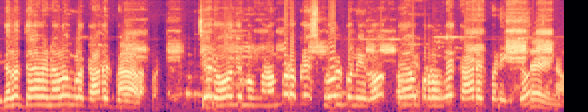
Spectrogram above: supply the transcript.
இதெல்லாம் தேவைனாலும் உங்களை கான்டாக்ட் ஆ, பண்ணிக்கலாம். சரி ஓகே உங்க நம்பர் அப்படியே ஸ்க்ரோல் பண்ணிடுறோம். தேவைப்படுறவங்க கான்டாக்ட் பண்ணிக்கிட்டோம் சரிண்ணா.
